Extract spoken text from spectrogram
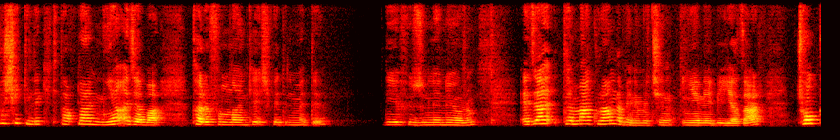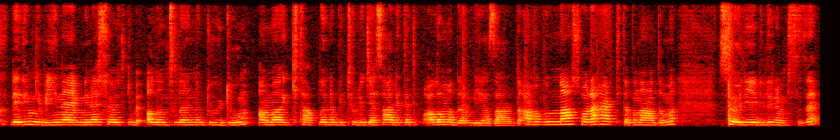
bu, şekildeki kitaplar niye acaba tarafımdan keşfedilmedi diye hüzünleniyorum. Ece Temel Kur'an da benim için yeni bir yazar. Çok dediğim gibi yine Mine Söğüt gibi alıntılarını duyduğum ama kitaplarını bir türlü cesaret edip alamadığım bir yazardı. Ama bundan sonra her kitabını aldığımı söyleyebilirim size.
